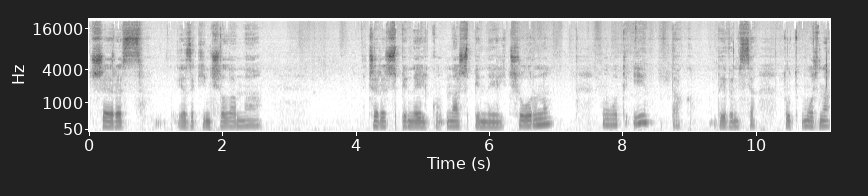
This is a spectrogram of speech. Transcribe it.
через, я закінчила на через шпінельку на шпінель чорну. От, і так, дивимося. Тут можна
